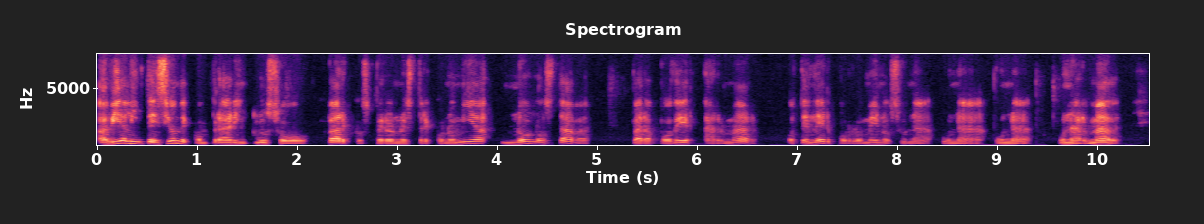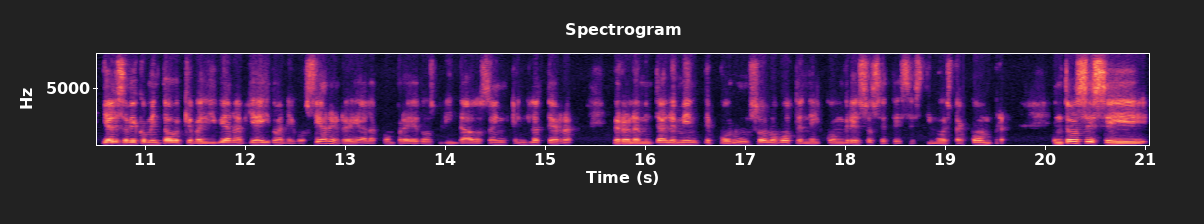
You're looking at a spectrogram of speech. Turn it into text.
Había la intención de comprar incluso barcos, pero nuestra economía no nos daba para poder armar o tener por lo menos una, una, una, una armada. Ya les había comentado que Boliviana había ido a negociar en realidad la compra de dos blindados en, Inglaterra, pero lamentablemente por un solo voto en el Congreso se desestimó esta compra. Entonces, eh,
